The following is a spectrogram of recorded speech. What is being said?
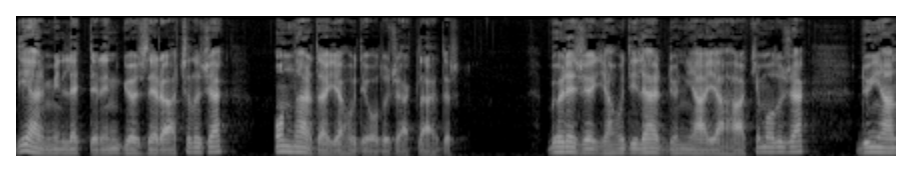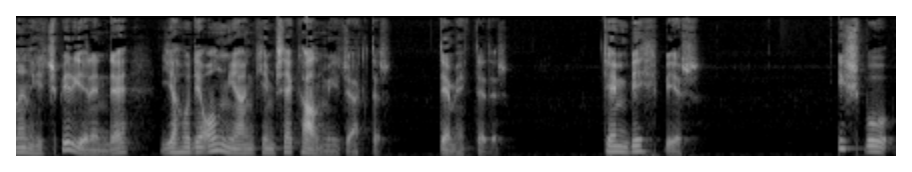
diğer milletlerin gözleri açılacak, onlar da Yahudi olacaklardır. Böylece Yahudiler dünyaya hakim olacak, dünyanın hiçbir yerinde Yahudi olmayan kimse kalmayacaktır demektedir. Tembih 1 İş bu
